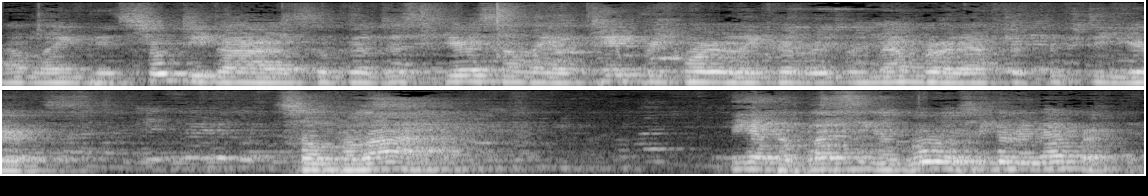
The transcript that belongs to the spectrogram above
Not like the Srutidaras who could just hear something, a tape recorder, they could re remember it after 50 years. So Prahlad, he had the blessing of gurus, he could remember it.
